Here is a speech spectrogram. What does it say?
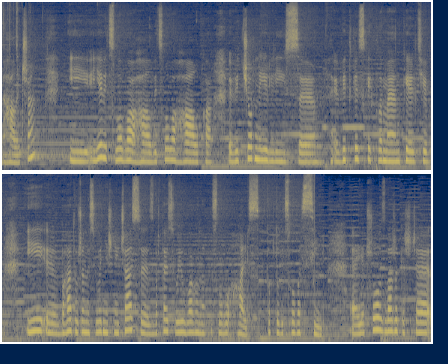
Галича. І є від слова гал, від слова галка, від чорний ліс, е, від кельтських племен, кельтів. І е, багато вже на сьогоднішній час е, звертають свою увагу на слово гальс, тобто від слова сіль. Е, Якщо зважити ще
